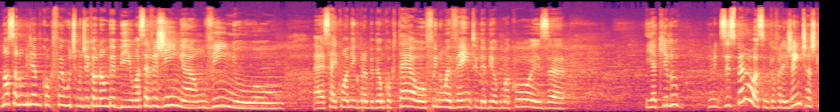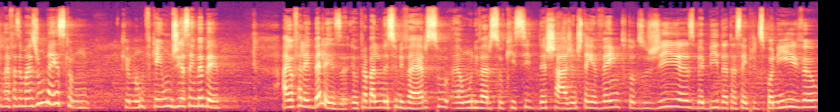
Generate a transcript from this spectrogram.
nossa, eu não me lembro qual que foi o último dia que eu não bebi. Uma cervejinha, um vinho, ou é, sair com um amigo para beber um coquetel, ou fui num evento e bebi alguma coisa. E aquilo me desesperou, assim, porque eu falei, gente, acho que vai fazer mais de um mês que eu não, que eu não fiquei um dia sem beber. Aí eu falei, beleza, eu trabalho nesse universo, é um universo que se deixar, a gente tem evento todos os dias, bebida está sempre disponível.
